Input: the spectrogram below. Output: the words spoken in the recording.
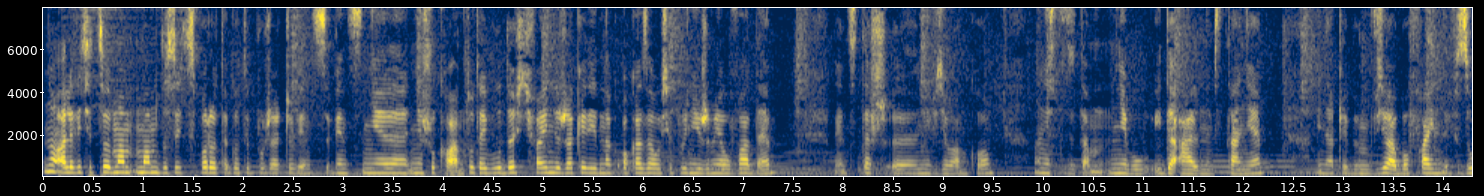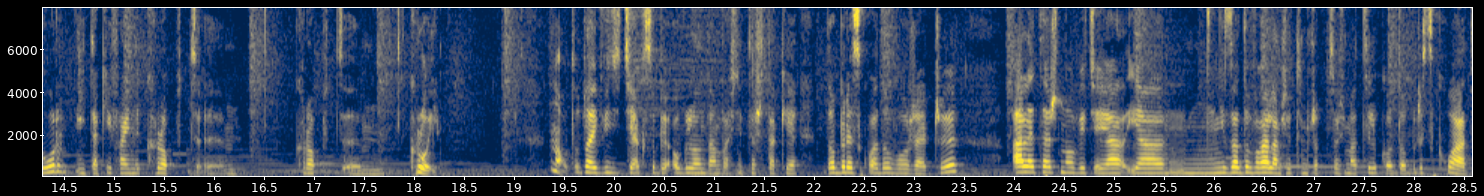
No ale wiecie co, mam, mam dosyć sporo tego typu rzeczy, więc, więc nie, nie szukałam. Tutaj był dość fajny żakiet, jednak okazało się później, że miał wadę, więc też yy, nie wzięłam go. No niestety tam nie był w idealnym stanie, inaczej bym wzięła, bo fajny wzór i taki fajny cropped, cropped krój. No tutaj widzicie, jak sobie oglądam właśnie też takie dobre składowo rzeczy. Ale też, no wiecie, ja, ja nie zadowalam się tym, że coś ma tylko dobry skład.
